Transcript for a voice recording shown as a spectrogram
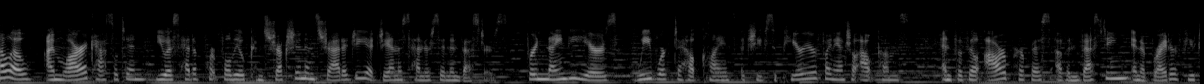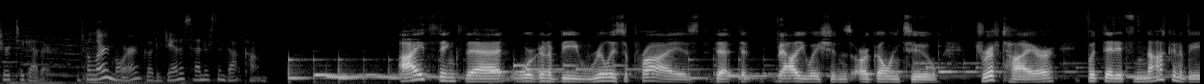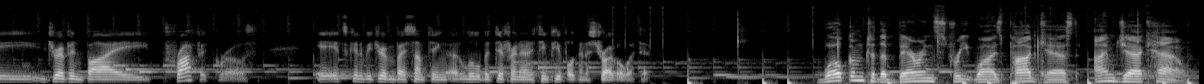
Hello, I'm Lara Castleton, U.S. Head of Portfolio Construction and Strategy at Janus Henderson Investors. For 90 years, we've worked to help clients achieve superior financial outcomes and fulfill our purpose of investing in a brighter future together. To learn more, go to janushenderson.com. I think that we're going to be really surprised that the valuations are going to drift higher, but that it's not going to be driven by profit growth. It's going to be driven by something a little bit different, and I think people are going to struggle with it. Welcome to the Barron Streetwise podcast. I'm Jack Hough.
